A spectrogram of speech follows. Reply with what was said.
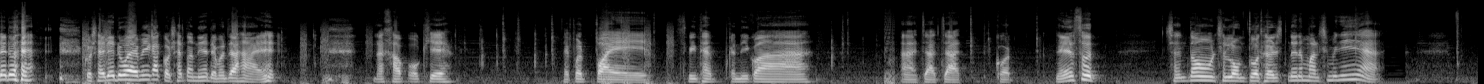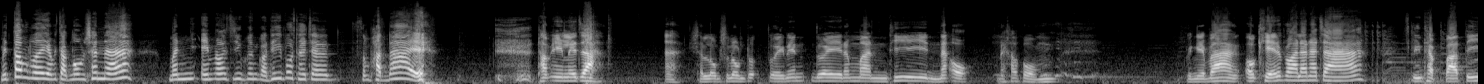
ได้ด้วยกดใช้ได้ด้วยไม่กล้ากดใช้ตอนนี้เดี๋ยวมันจะหายนะครับโอเคไปปลดปล่อยสปริงแท็กกันดีกว่าอ่าจัดจัดกดในที่สุด ฉันต้องฉลมตัวเธอด้วยน้ำมันใช่ไหมเนี่ยไม่ต้องเลยอย่ามาจับนมฉันนะ มันเอ็มเอลจีกันก่อนที่พวกเธอจะสัมผัสได้ทำเองเลยจ้ะอะฉลมฉลมตัวตัวเองด้วยด้วยน้ำมันที่หน้าอกนะครับผม เป็นไงบ้าง โอเคเรียบร้อยแล้วนะจ๊ะสปริงแท็บปาร์ตี้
